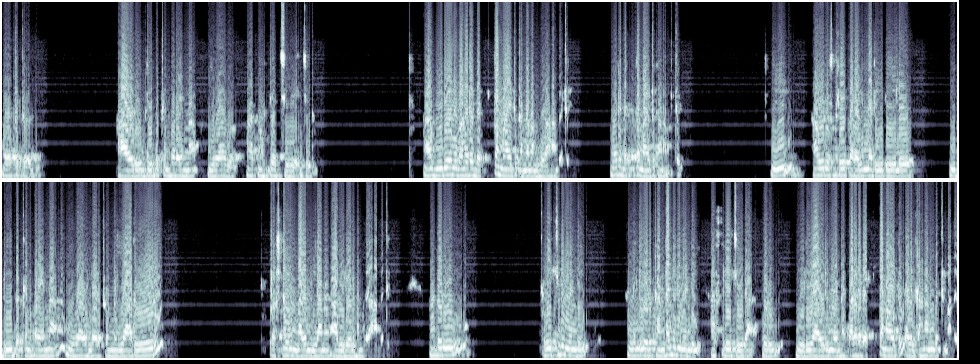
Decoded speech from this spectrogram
ഓർത്തിട്ട് ആ ഒരു ദീപക്കൻ പറയുന്ന യുവാവ് ആത്മഹത്യ ചെയ്യുകയും ചെയ്തു. ആ വീഡിയോയിൽ വളരെ വ്യക്തമായിട്ട് തന്നെ നമുക്ക് കാണാൻ പറ്റും. വളരെ വ്യക്തമായിട്ട് കാണാൻ പറ്റും. ഈ ആ ഒരു സ്ത്രീ പറയുന്ന രീതിയിൽ ഈ ദീപക് എന്ന് പറയുന്ന യുവാവിന്റെ അടുത്തൊന്നും യാതൊരു പ്രശ്നവും ഉണ്ടായിരുന്നില്ല എന്ന് ആ വീഡിയോയിൽ നമുക്ക് കാണാൻ പറ്റും. അതൊരു റീച്ചിന് വേണ്ടി അല്ലെങ്കിൽ ഒരു കണ്ടന്റിന് വേണ്ടി ആ സ്ത്രീ ചെയ്ത ഒരു വീഡിയോ ആയിരുന്നു എന്ന് വളരെ വ്യക്തമായിട്ട് അതിൽ കാണാൻ പറ്റുന്നത്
